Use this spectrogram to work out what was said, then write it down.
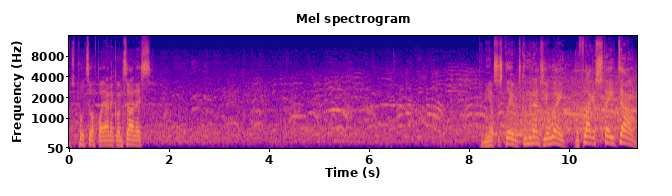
Was put off by Ana Gonzalez. Penillos' clearance, Kundananji away. The flag has stayed down.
